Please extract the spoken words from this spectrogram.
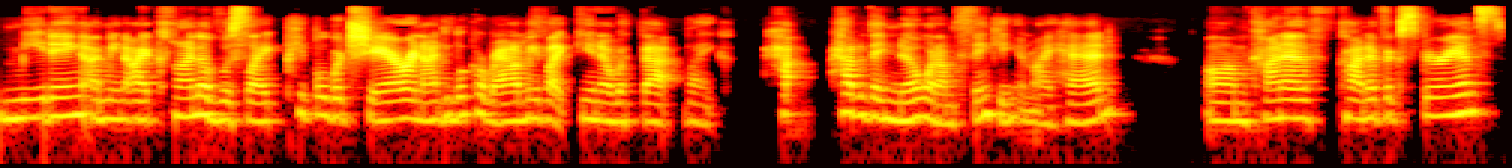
meeting, I mean, I kind of was like, people would share, and I'd look around me, like, you know, with that, like, how how do they know what I'm thinking in my head? Um, kind of kind of experience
